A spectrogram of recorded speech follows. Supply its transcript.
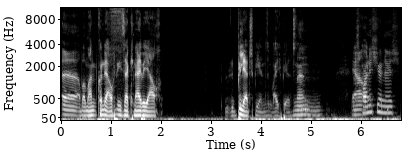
Äh, aber man konnte auch in dieser Kneipe ja auch Billard spielen zum Beispiel. Ne? Mhm. Ja, Das kann ich hier nicht.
